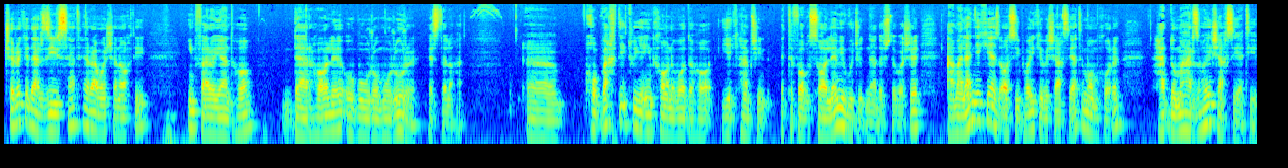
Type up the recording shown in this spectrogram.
چرا که در زیر سطح روانشناختی این فرایندها در حال عبور و مرور اصطلاحا. خب وقتی توی این خانواده ها یک همچین اتفاق سالمی وجود نداشته باشه عملا یکی از آسیب هایی که به شخصیت ما می‌خوره حد و مرزهای شخصیتیه.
